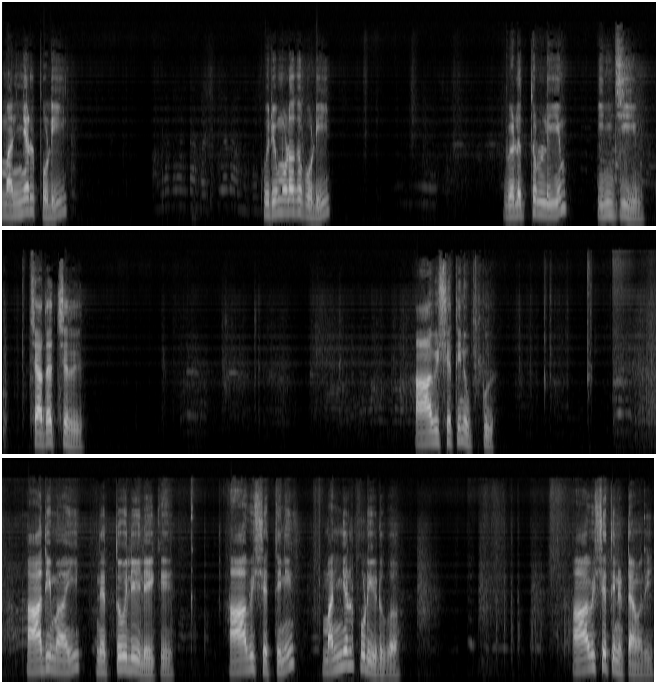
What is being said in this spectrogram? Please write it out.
മഞ്ഞൾപ്പൊടി കുരുമുളക് പൊടി വെളുത്തുള്ളിയും ഇഞ്ചിയും ചതച്ചത് ആവശ്യത്തിന് ഉപ്പ്. ആദ്യമായി നെത്തോലിയിലേക്ക് ആവശ്യത്തിന് മഞ്ഞൾപ്പൊടി ഇടുക. ആവശ്യത്തിനിട്ടാൽ മതി.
